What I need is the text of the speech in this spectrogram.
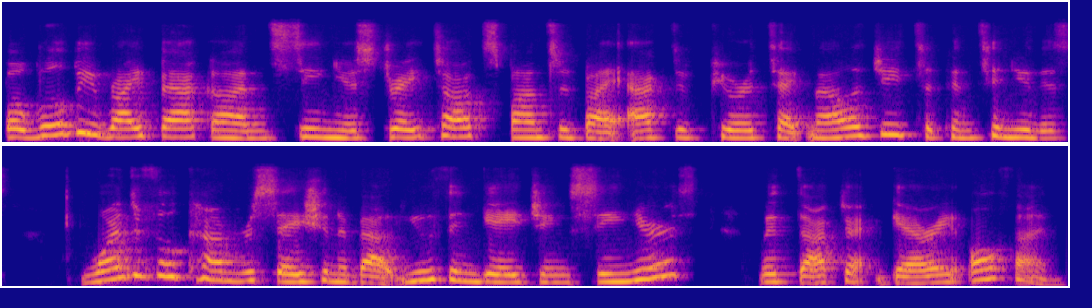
But we'll be right back on Senior Straight Talk, sponsored by Active Pure Technology, to continue this wonderful conversation about youth engaging seniors with Dr. Gary Altheim.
